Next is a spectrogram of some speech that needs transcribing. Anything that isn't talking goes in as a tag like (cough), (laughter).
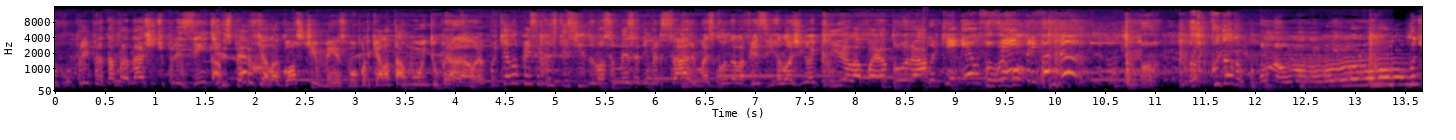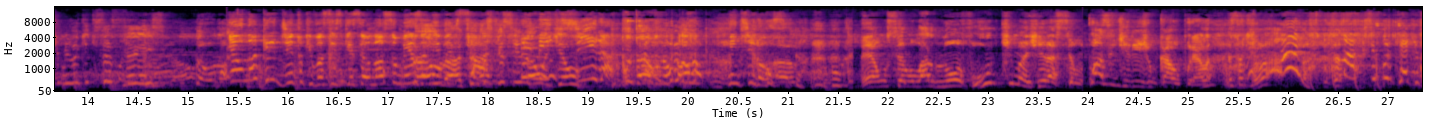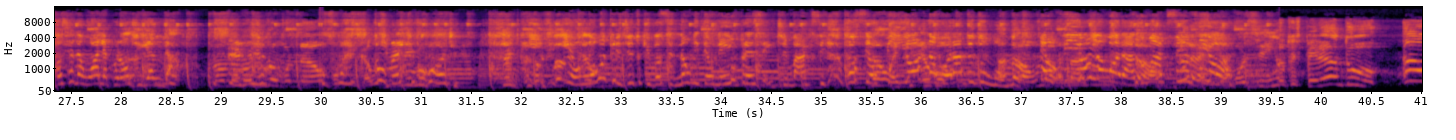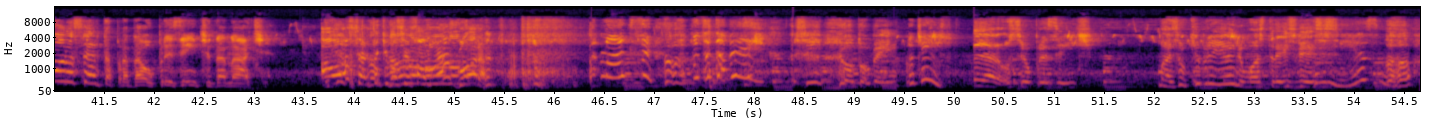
que eu comprei pra dar pra Nath de presente. Espero que ela goste mesmo, porque ela tá muito brava. Não, é porque ela pensa que eu esqueci do nosso mês de aniversário, mas quando ela vê esse reloginho aqui, ela vai adorar. Porque eu Bom, sempre vou... Ah, ah, Cuidado! Oh, não, não, não, não, não, não, não, não, Ludmilla, o que, que você fez? Não, não. Eu não acredito que você esqueceu o nosso mês de aniversário. Nath, eu não esqueci não, é, é eu... Mentira! Cuidado, não, não, não. Mentiroso. É um celular novo, última geração. Quase dirige um carro por ela. Max, por que, é que você não olha por onde anda? Não, não, não, de novo, não. Vou pegar Ludmilla. pode? Eu não acredito que você não me deu nenhum presente, Max. Você é o Não, é que pior eu vou- namorado do mundo. Não, é não, o pior Nath. namorado, Não, Max. É o peraí, pior. amorzinho. Eu tô esperando a hora certa pra dar o presente da Nath. A hora certa que você falou é agora! Max, você tá bem? Sim, eu tô bem. O que é isso? Era o seu presente. Mas eu quebrei ele umas três vezes. É mesmo? Aham.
